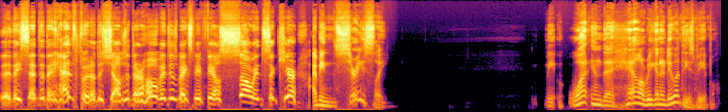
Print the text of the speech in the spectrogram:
they said that they had food on the shelves at their home. It just makes me feel so insecure. I mean, seriously. I mean, what in the hell are we going to do with these people?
